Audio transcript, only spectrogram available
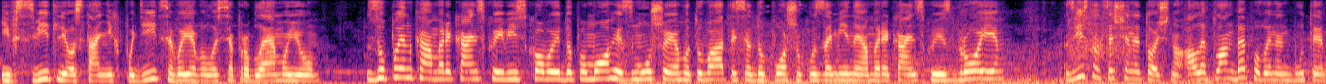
І в світлі останніх подій це виявилося проблемою. Зупинка американської військової допомоги змушує готуватися до пошуку заміни американської зброї. Звісно, це ще не точно, але план Б повинен бути.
